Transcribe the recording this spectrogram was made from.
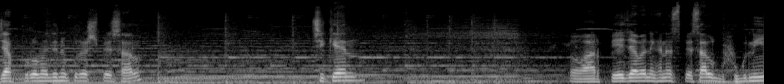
যা পূর্ব মেদিনীপুরের স্পেশাল চিকেন তো আর পেয়ে যাবেন এখানে স্পেশাল ঘুগনি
